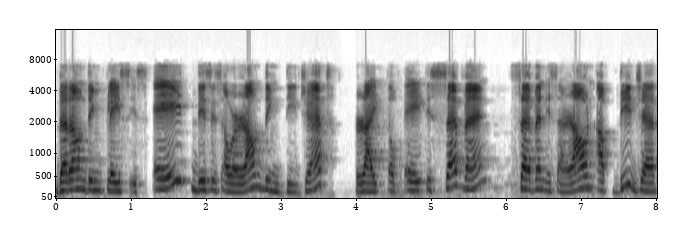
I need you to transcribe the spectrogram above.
The rounding place is 8. This is our rounding digit. Right of 8 is 7. 7 is a round up digit.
